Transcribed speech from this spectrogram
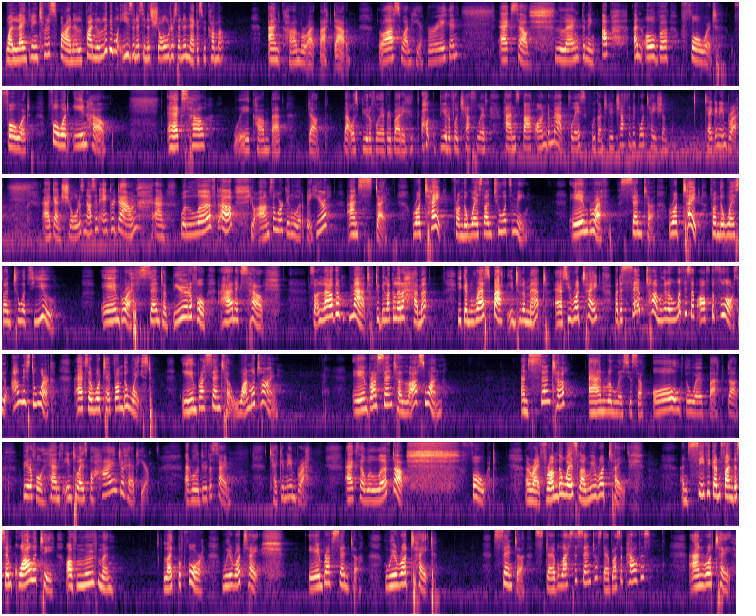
while lengthening through the spine and finding a little bit more easiness in the shoulders and the neck as we come up and come right back down. Last one here, breathe in, exhale, lengthening up and over, forward, forward, forward, inhale, exhale, we come back down. That was beautiful, everybody. Oh, beautiful chest lift. Hands back on the mat, please. We're going to do chest lift rotation. Take an in breath. Again, shoulders nice and anchored down. And we'll lift up. Your arms are working a little bit here. And stay. Rotate from the waistline towards me. In breath, center. Rotate from the waistline towards you. In breath, center. Beautiful. And exhale. So allow the mat to be like a little hammock. You can rest back into the mat as you rotate, but at the same time, we're going to lift yourself off the floor. So your arm needs to work. Exhale, rotate from the waist. In breath center, one more time. In breath center, last one. And center and release yourself all the way back down. Beautiful. Hands interlaced behind your head here. And we'll do the same. Take an in breath. Exhale, we lift up, forward. All right, from the waistline, we rotate. And see if you can find the same quality of movement like before. We rotate. In breath center. We rotate. Center. Stabilize the center, stabilize the pelvis. And rotate.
